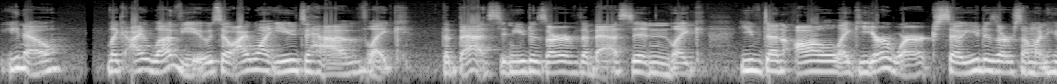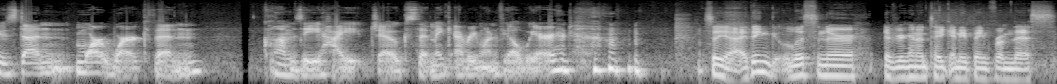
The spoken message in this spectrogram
you know, like I love you, so I want you to have like the best and you deserve the best and like you've done all like your work, so you deserve someone who's done more work than clumsy height jokes that make everyone feel weird. so, yeah, I think, listener, if you're going to take anything from this,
